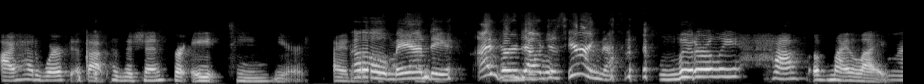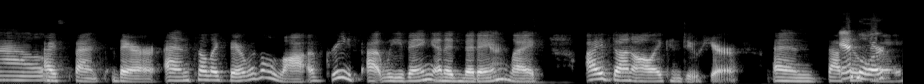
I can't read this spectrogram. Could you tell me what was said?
I had worked at that position for 18 years. Oh, Mandy, I burned out just hearing that. literally half of my life wow. I spent there. And so, like, there was a lot of grief at leaving and admitting, yeah. like, I've done all I can do here. And that's and okay. more.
